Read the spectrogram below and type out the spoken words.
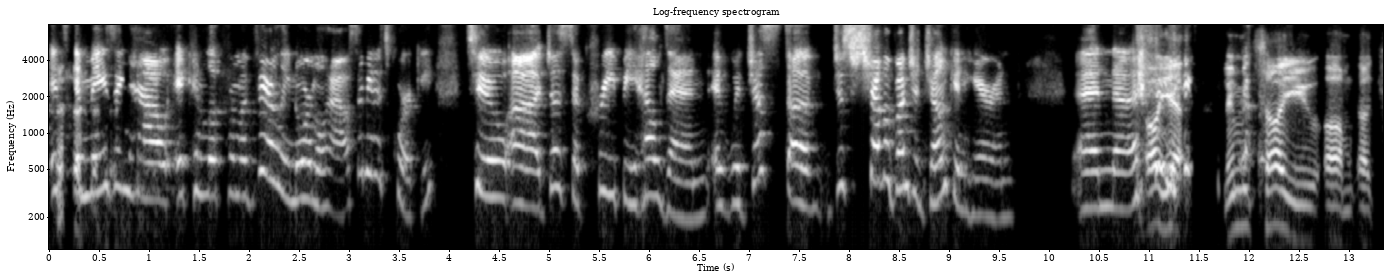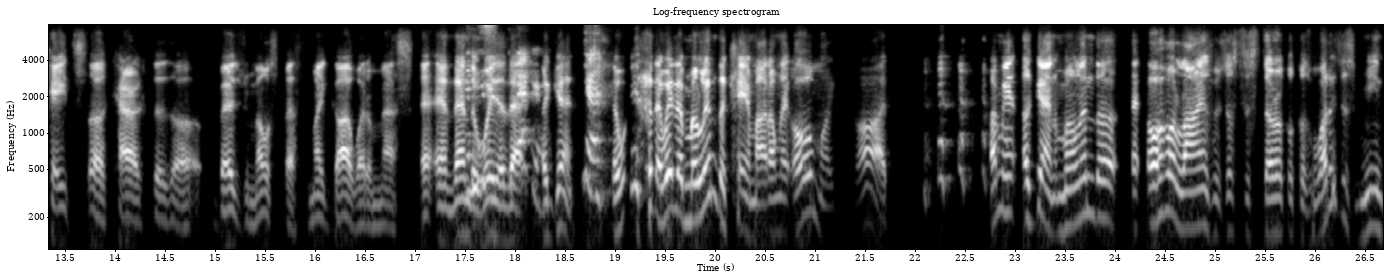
it's amazing how it can look from a fairly normal house. I mean it's quirky to uh just a creepy hell den it would just uh just shove a bunch of junk in here and and uh Oh, yeah. Let me tell you, um, uh, Kate's uh, character's uh, bedroom, Elspeth. My God, what a mess! A- And, then And the way that, that again, yeah the, way- the way that Melinda came out, I'm like, oh my God. I mean, again, Melinda, uh, all her lines was just hysterical because what is this mean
